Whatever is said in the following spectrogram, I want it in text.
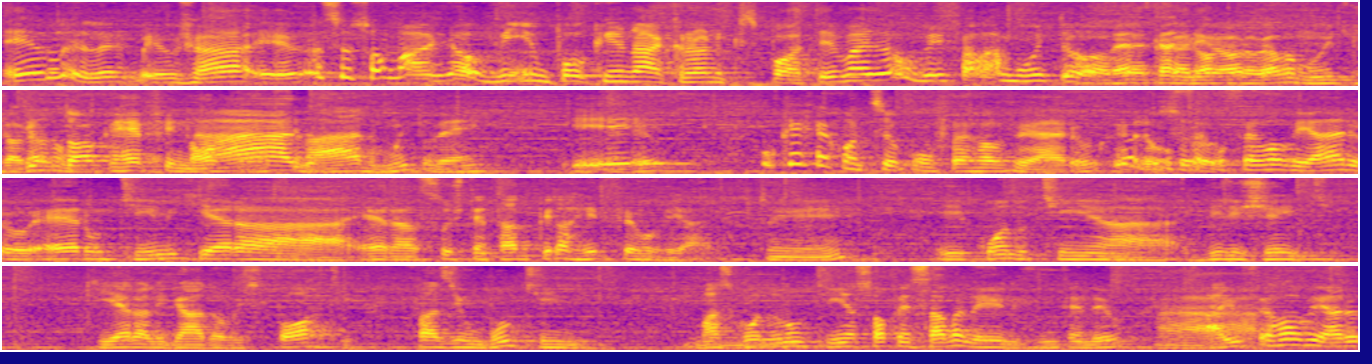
Eu, eu já, eu, eu sou mais ouvi um pouquinho na crônica esportiva, mas eu ouvi falar muito do Alberto Carioca. Carioca jogava muito, jogava Tinha um toque refinado. Toque refinado, muito bem. E entendeu? o que, que aconteceu com o Ferroviário? O, Olha, o, o, Ferroviário era um time que era, era sustentado pela rede ferroviária. Sim. E quando tinha dirigente que era ligado ao esporte, fazia um bom time. Mas quando não tinha, só pensava neles, entendeu? Ah. Aí o ferroviário,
